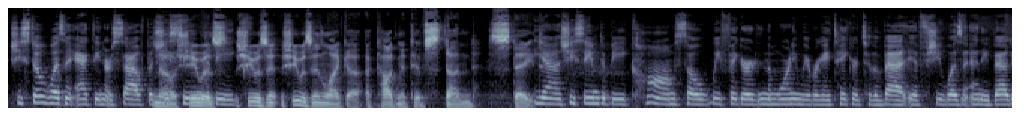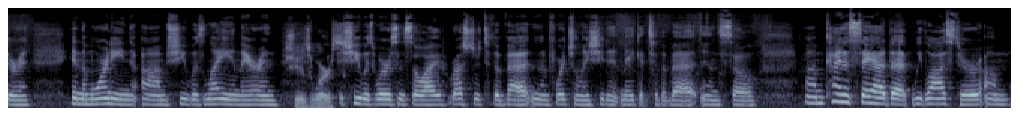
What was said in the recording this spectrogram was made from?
She still wasn't acting herself, but no, she, she was be, she was in she was in like a, a cognitive stunned state. Yeah, she seemed to be calm. So we figured in the morning we were going to take her to the vet if she wasn't any better and in the morning, um, she was laying there and she was worse. She was worse, and so I rushed her to the vet, and unfortunately, she didn't make it to the vet, and so I'm um, kind of sad that we lost her. Um,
